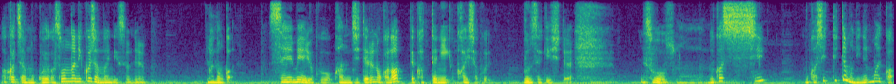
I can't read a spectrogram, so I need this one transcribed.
赤ちゃんの声がそんなに苦じゃないんですよね。あなんか生命力を感じてるのかなって勝手に解釈分析してそうその昔昔って言っても2年前か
